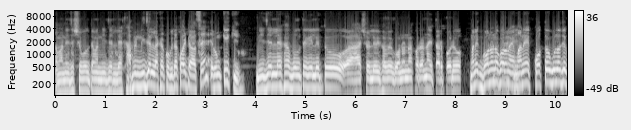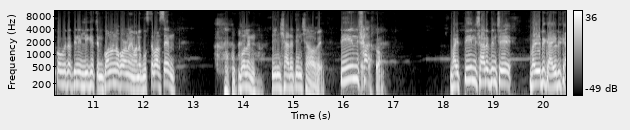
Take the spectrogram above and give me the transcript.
আমার নিজস্ব বলতে আমার নিজের লেখা। আপনি নিজের লেখা কবিতা কয়টা আছে এবং কি কি? নিজের লেখা বলতে গেলে তো আসলে ওইভাবে গণনা করা নাই তারপরেও মানে গণনা করা নাই মানে কতগুলো যে কবিতা তিনি লিখেছেন গণনা করা নাই মানে বুঝতে পারছেন? বলেন। তিন সাড়ে তিনশো হবে। তিন। ভাই, তিন, সাড়ে তিনশে ভাই, এদিকে এদিকে।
